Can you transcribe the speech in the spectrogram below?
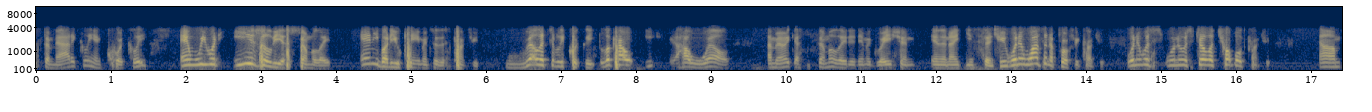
systematically, and quickly, and we would easily assimilate anybody who came into this country relatively quickly. Look how how well America assimilated immigration in the 19th century when it wasn't a perfect country, when it was when it was still a troubled country, um,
